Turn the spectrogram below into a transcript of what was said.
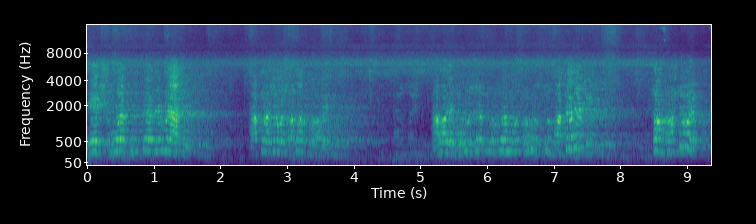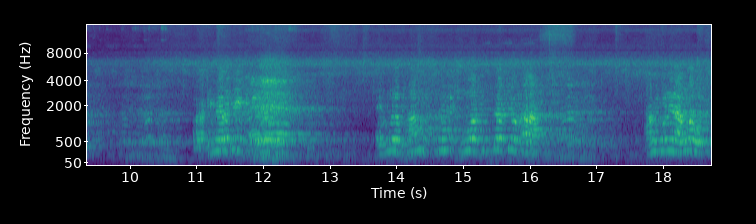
এই শুয়ার আছে আপনার সবাই সতর্ক হবে আমাদের ভবিষ্যৎ প্রজন্ম সমস্ত বাচ্চাদেরকে সব নষ্ট করে এগুলো মানুষ নামে কুত্তার চেয়েও খারাপ আমি বলি, আল্লাহ বলছি।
